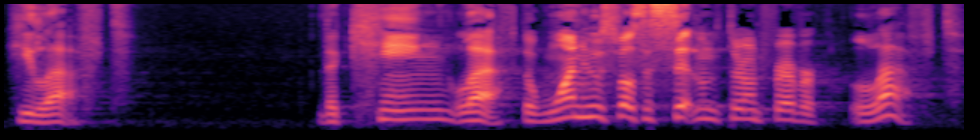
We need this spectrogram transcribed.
he left. The king left. The one who's supposed to sit on the throne forever left.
